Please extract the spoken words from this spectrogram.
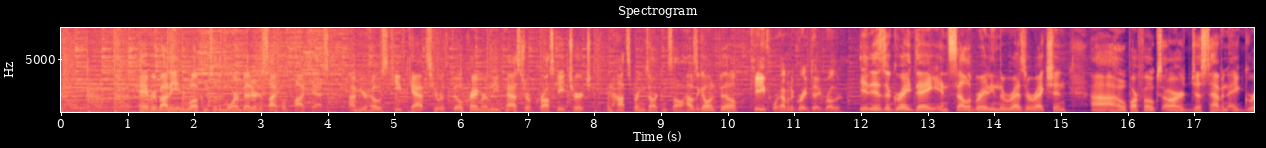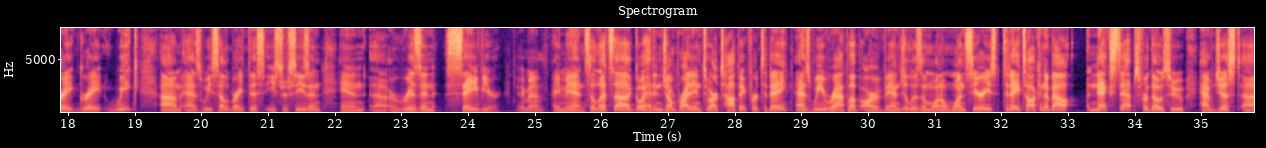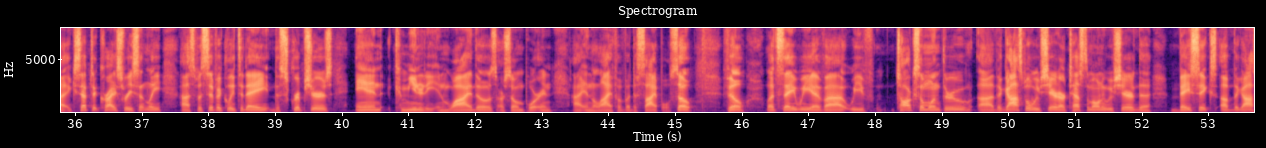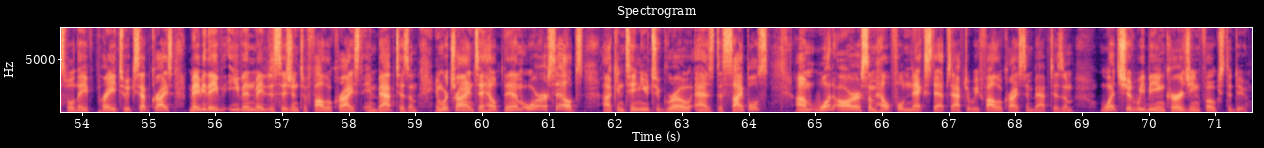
Hey, everybody, and welcome to the More and Better Disciples podcast. I'm your host, Keith Caps, here with Phil Kramer, lead pastor of Crossgate Church in Hot Springs, Arkansas. How's it going, Phil? Keith, we're having a great day, brother. It is a great day in celebrating the resurrection. Uh, I hope our folks are just having a great, great week um, as we celebrate this Easter season and uh, a risen Savior. Amen. Amen. So let's uh, go ahead and jump right into our topic for today as we wrap up our Evangelism 101 series. Today, talking about next steps for those who have just uh, accepted Christ recently, uh, specifically today, the scriptures and community and why those are so important uh, in the life of a disciple. So, Phil, let's say we have uh, we've talked someone through uh, the gospel. We've shared our testimony. We've shared the basics of the gospel. They've prayed to accept Christ. Maybe they've even made a decision to follow Christ in baptism. And we're trying to help them or ourselves uh, continue to grow as disciples. Um, what are some helpful next steps after we follow Christ in baptism? What should we be encouraging folks to do?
